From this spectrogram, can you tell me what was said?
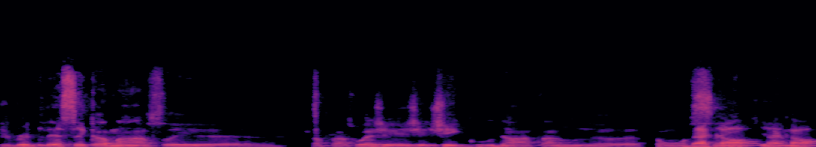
je veux te laisser commencer, euh, Jean-François. J'ai- goût d'entendre ton cinquième D'accord.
